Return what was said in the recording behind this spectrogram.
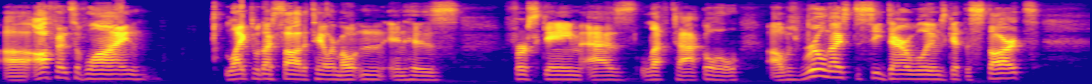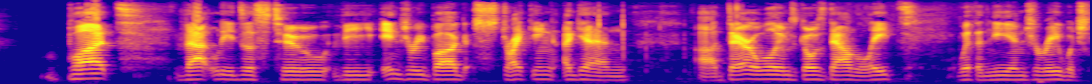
Uh, offensive line, liked what I saw to Taylor Moton in his first game as left tackle. Uh, it was real nice to see Daryl Williams get the start, but that leads us to the injury bug striking again. Uh, Williams goes down late with a knee injury, which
